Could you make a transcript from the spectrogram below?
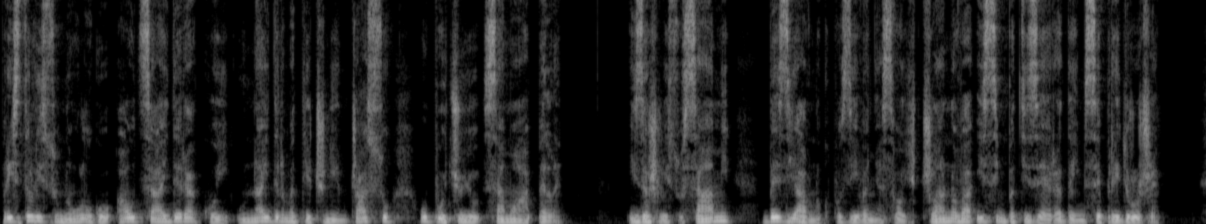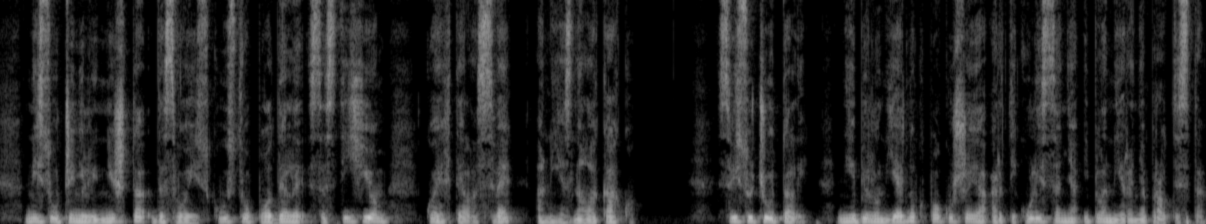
pristali su na ulogu outsidera koji u najdramatičnijem času upućuju samo apele. Izašli su sami, bez javnog pozivanja svojih članova i simpatizera da im se pridruže nisu učinili ništa da svoje iskustvo podele sa stihijom koja je htela sve, a nije znala kako. Svi su ćutali, nije bilo ni jednog pokušaja artikulisanja i planiranja protesta.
